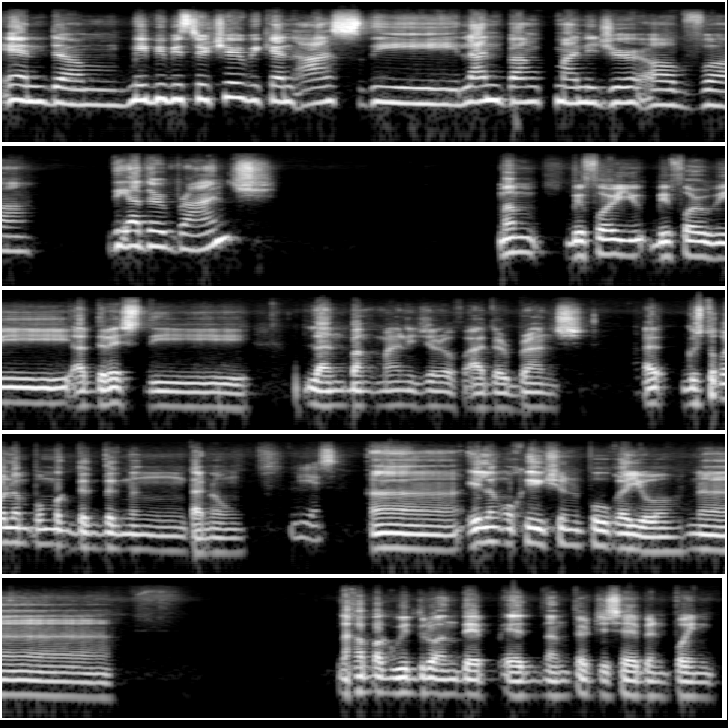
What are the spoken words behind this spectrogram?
And um, maybe, Mr. Chair, we can ask the land bank manager of uh, the other branch. Ma'am, before you before we address the land bank manager of other branch, ah, gusto ko lang pong magdagdag ng tanong. Yes. Ah, ilang occasion po kayo na nakapag-withdraw ang DepEd ng 37.5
